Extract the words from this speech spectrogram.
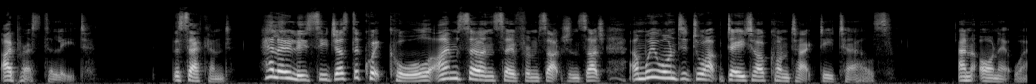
I pressed delete. The second, Hello Lucy, just a quick call. I'm so and so from such and such, and we wanted to update our contact details and on it went.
